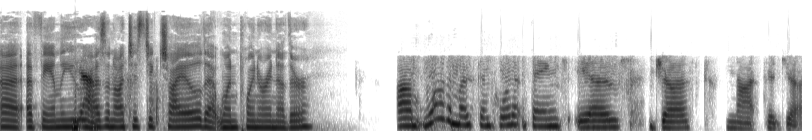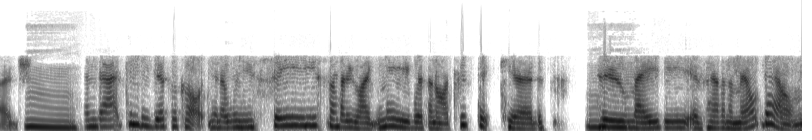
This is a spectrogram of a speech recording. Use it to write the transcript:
uh, a family who Yeah. has an autistic child at one point or another? Um, one of the most important things is just not to judge. Mm, And that can be difficult. You know, when you see somebody like me with an autistic kid who maybe is having a meltdown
